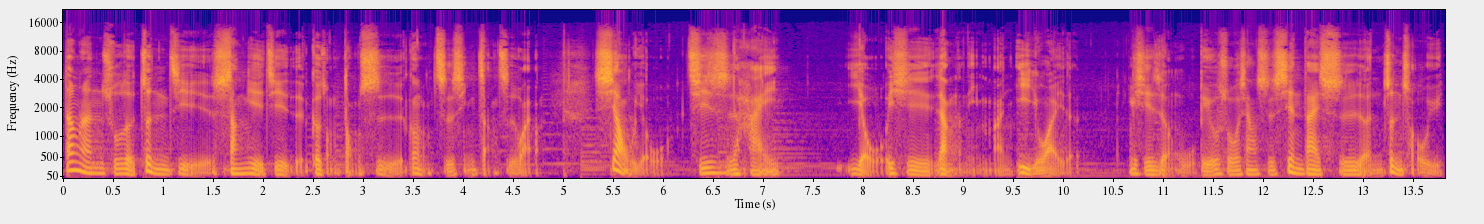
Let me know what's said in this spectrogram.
当然，除了政界、商业界的各种董事、各种执行长之外，校友其实还有一些让你蛮意外的一些人物，比如说像是现代诗人郑愁予，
